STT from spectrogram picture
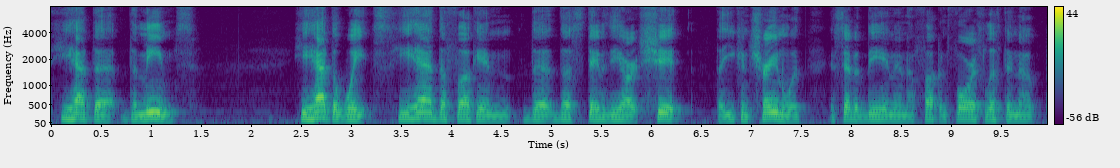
he had the the means. He had the weights. He had the fucking the the state of the art shit that you can train with instead of being in a fucking forest lifting up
